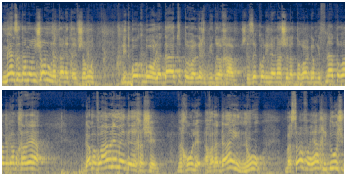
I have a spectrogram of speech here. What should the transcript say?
מאז אדם הראשון הוא נתן את האפשרות לדבוק בו, לדעת אותו וללכת בדרכיו, שזה כל עניינה של התורה גם לפני התורה וגם אחריה. גם אברהם לימד דרך השם וכולי, אבל עדיין, נו, בסוף היה חידוש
